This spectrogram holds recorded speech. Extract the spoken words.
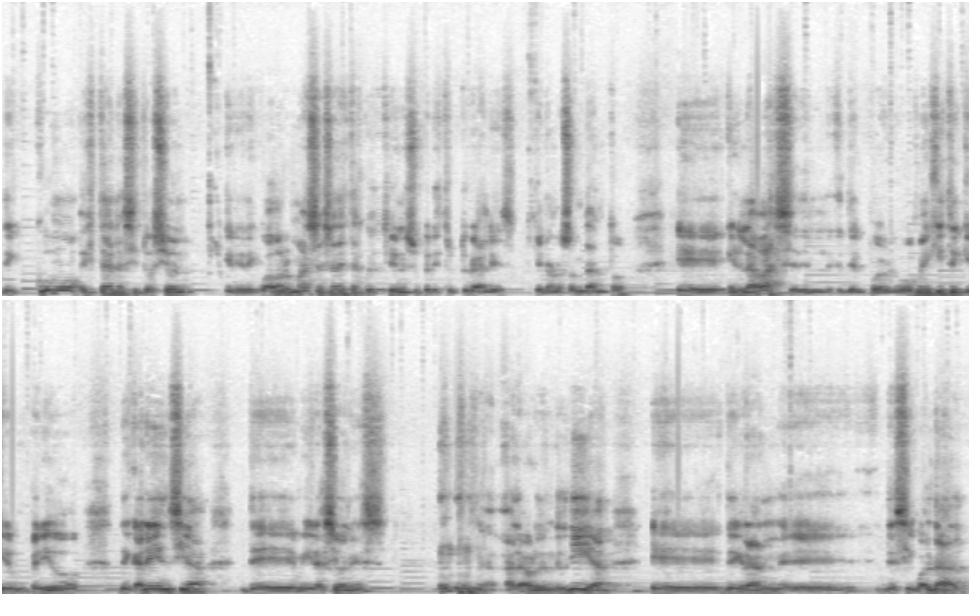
de cómo está la situación en el Ecuador, más allá de estas cuestiones superestructurales, que no lo son tanto, eh, en la base del, pueblo. Vos me dijiste que un periodo de carencia, de migraciones a la orden del día, eh, de gran eh, desigualdad,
